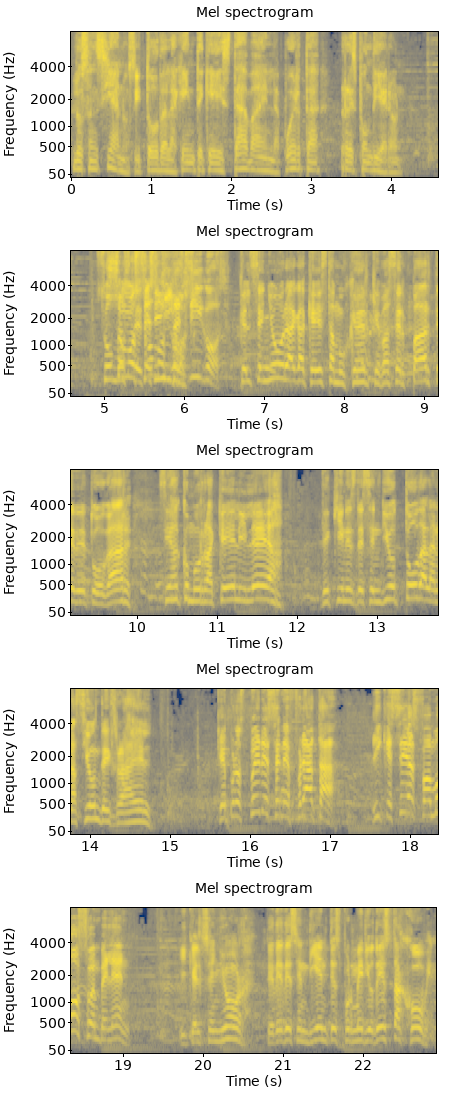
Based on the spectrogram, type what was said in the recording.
los ancianos y toda la gente que estaba en la puerta respondieron, Somos, Somos testigos. testigos. Que el Señor haga que esta mujer que va a ser parte de tu hogar sea como Raquel y Lea, de quienes descendió toda la nación de Israel. Que prosperes en Efrata y que seas famoso en Belén. Y que el Señor te dé descendientes por medio de esta joven,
